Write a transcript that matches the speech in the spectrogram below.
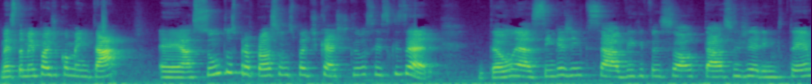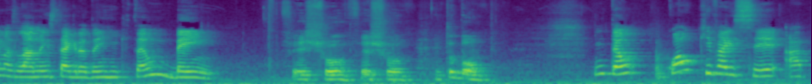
mas também pode comentar é, assuntos para próximos podcasts que vocês quiserem. Então é assim que a gente sabe que o pessoal tá sugerindo temas lá no Instagram do Henrique também. Fechou, fechou. Muito bom. Então, qual que vai ser a,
